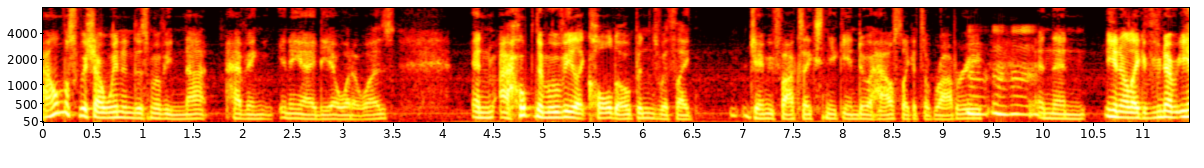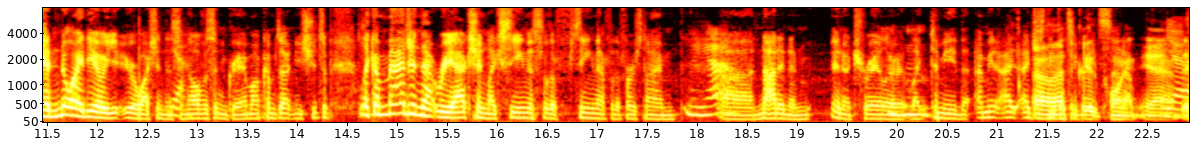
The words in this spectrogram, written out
I almost wish I went into this movie not having any idea what it was. And I hope the movie like cold opens with like Jamie Foxx like sneaking into a house like it's a robbery, Mm-hmm. and then you know like if you've never you had no idea you're watching this, Yeah. and all of a sudden Grandma comes out and he shoots him. Like imagine that reaction, like seeing this for the seeing that for the first time, Yeah. uh, not in a in a trailer. Like to me, that, I mean, I, I just Oh, think that's, that's, a, great good point. setup. Yeah, Yeah.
